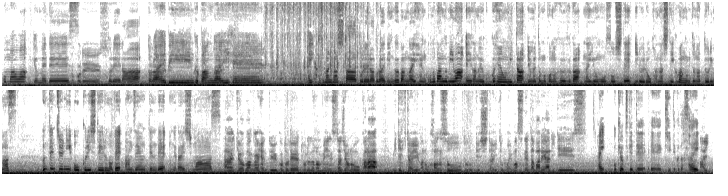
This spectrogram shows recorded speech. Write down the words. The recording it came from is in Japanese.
こんばんは、嫁です。こです。トレーラードライビング番外編。はい、始まりました。トレーラードライビング番外編。この番組は映画の予告編を見た嫁と婿の夫婦が内容妄想していろいろお話していく番組となっております。運転中にお送りしているので安全運転でお願いします。はい、今日は番外編ということで、トレドのメインスタジオの方から見てきた映画の感想をお届けしたいと思います。ネタバレありです。はい、お気をつけて、えー聞いてください。はい。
